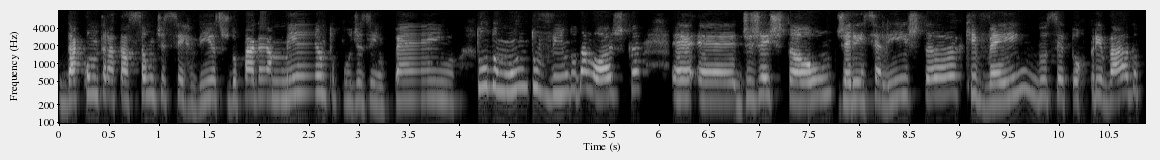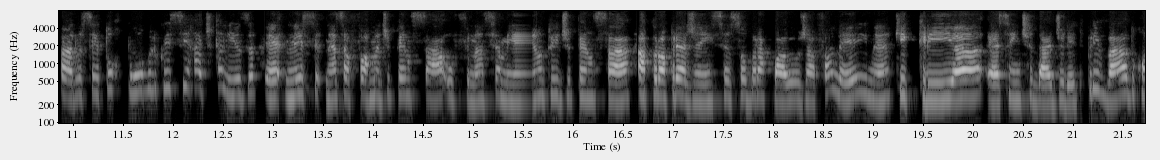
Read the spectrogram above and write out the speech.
da contratação de serviços, do pagamento por desempenho, tudo muito vindo da lógica é, é, de gestão gerencialista que vem do setor privado para o setor público e se radicaliza é, nesse, nessa forma de pensar o financiamento e de pensar a própria agência sobre a qual eu já falei, né? Que cria essa entidade de direito privado com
